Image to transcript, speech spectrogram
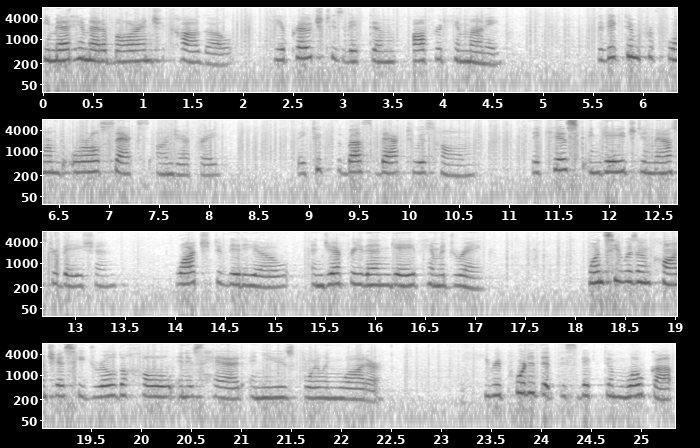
He met him at a bar in Chicago. He approached his victim, offered him money. The victim performed oral sex on Jeffrey. They took the bus back to his home. They kissed, engaged in masturbation, watched a video, and Jeffrey then gave him a drink. Once he was unconscious, he drilled a hole in his head and used boiling water. He reported that this victim woke up,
